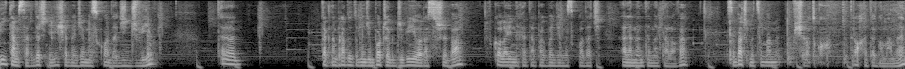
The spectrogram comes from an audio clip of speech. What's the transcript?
Witam serdecznie. Dzisiaj będziemy składać drzwi. Te, tak naprawdę to będzie boczek drzwi oraz szyba. W kolejnych etapach będziemy składać elementy metalowe. Zobaczmy, co mamy w środku. Trochę tego mamy.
